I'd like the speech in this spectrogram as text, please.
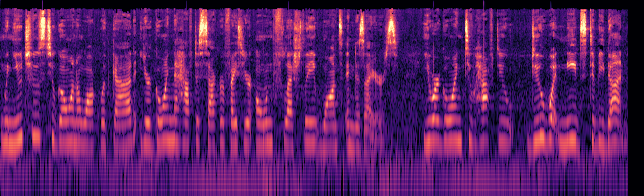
When you choose to go on a walk with God, you're going to have to sacrifice your own fleshly wants and desires you are going to have to do what needs to be done.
